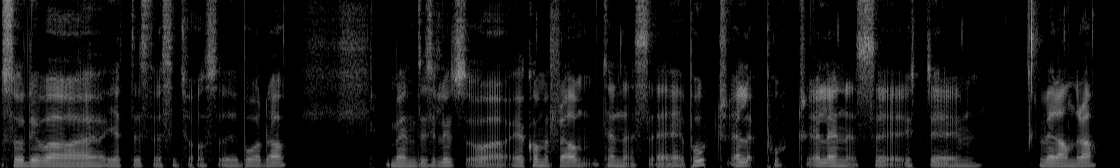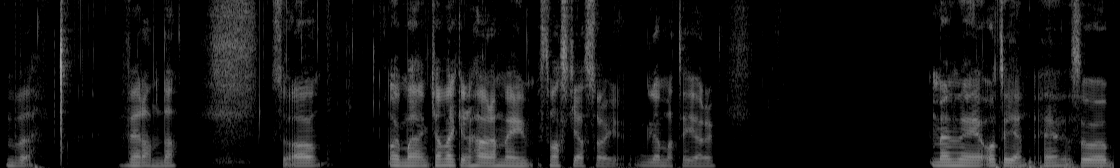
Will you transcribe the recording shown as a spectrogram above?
så det var jättestressigt för oss eh, båda. Men till slut så, jag kommer fram till hennes eh, port, eller port, eller hennes eh, ytter, eh, veranda, v veranda. Så, och man kan verkligen höra mig smaska, sorry, glöm att jag gör det. Men eh, återigen, eh, så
